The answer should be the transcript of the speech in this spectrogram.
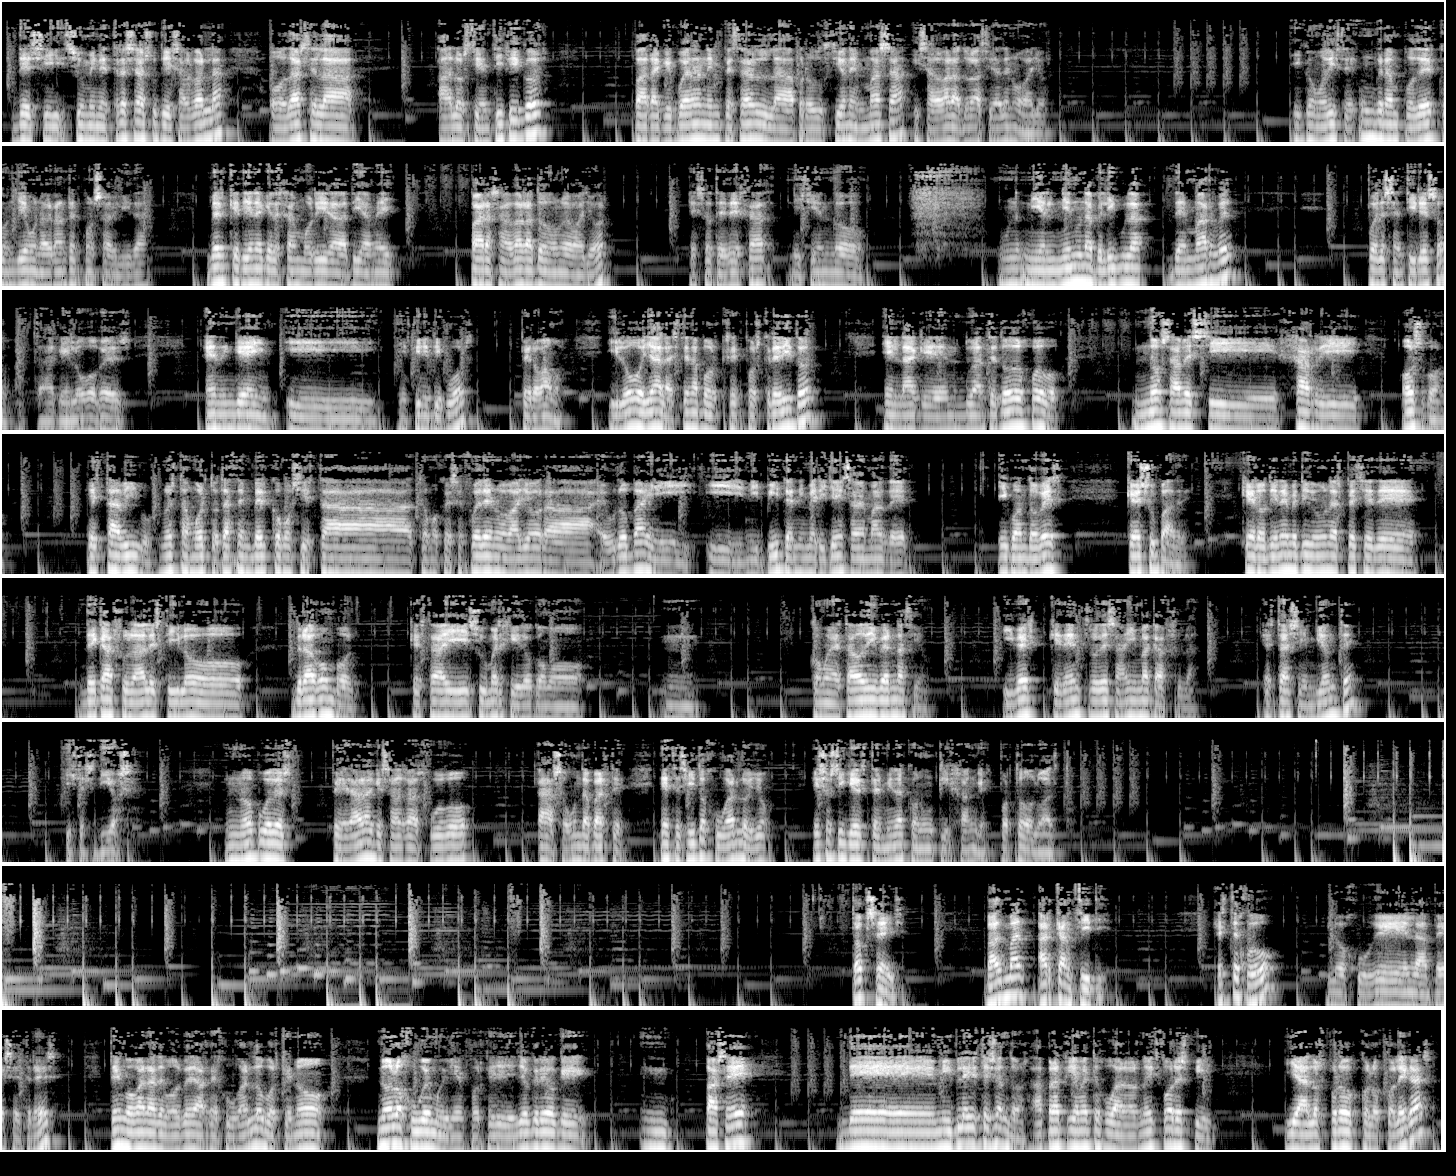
de si suministrársela a su tía y salvarla o dársela a los científicos para que puedan empezar la producción en masa y salvar a toda la ciudad de Nueva York. Y como dice, un gran poder conlleva una gran responsabilidad. Ver que tiene que dejar morir a la tía May para salvar a todo Nueva York, eso te deja diciendo ni, en, ni en una película de Marvel puedes sentir eso hasta que luego ves Endgame y Infinity Wars, pero vamos. Y luego ya la escena post créditos en la que durante todo el juego no sabes si Harry Osborn está vivo, no está muerto, te hacen ver como si está, como que se fue de Nueva York a Europa y, ni Peter ni Mary Jane saben más de él. Y cuando ves que es su padre, que lo tiene metido en una especie de, de cápsula al estilo Dragon Ball, que está ahí sumergido como, mm, como en estado de hibernación, y ves que dentro de esa misma cápsula está el simbionte, dices, Dios, no puedo esperar a que salga el juego a la segunda parte. Necesito jugarlo yo. Eso sí que es terminar con un cliffhanger por todo lo alto. Top 6. Batman Arkham City. Este juego lo jugué en la PS3. Tengo ganas de volver a rejugarlo porque no, no lo jugué muy bien. Porque yo creo que mm, pasé de mi PlayStation 2 a prácticamente jugar a los Need for Speed y a los Pro con los colegas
